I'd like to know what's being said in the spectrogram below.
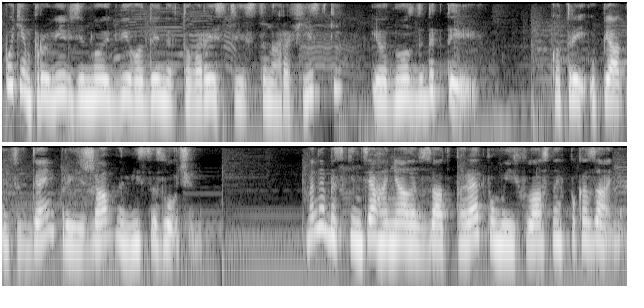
потім провів зі мною дві години в товаристві стенографістки і одного з детективів, котрий у п'ятницю в день приїжджав на місце злочину. Мене без кінця ганяли взад-вперед по моїх власних показаннях,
